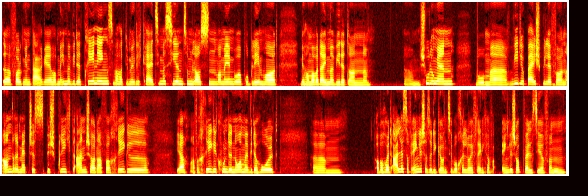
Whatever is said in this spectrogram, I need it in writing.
äh, Tage hat man immer wieder Trainings, man hat die Möglichkeit, sie massieren zu lassen, wenn man irgendwo ein Problem hat. Wir haben aber da immer wieder dann ähm, Schulungen, wo man Videobeispiele von anderen Matches bespricht, anschaut, einfach Regel, ja, einfach Regelkunde noch einmal wiederholt. Ähm, aber halt alles auf Englisch, also die ganze Woche läuft eigentlich auf Englisch ab, weil sie ja von,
